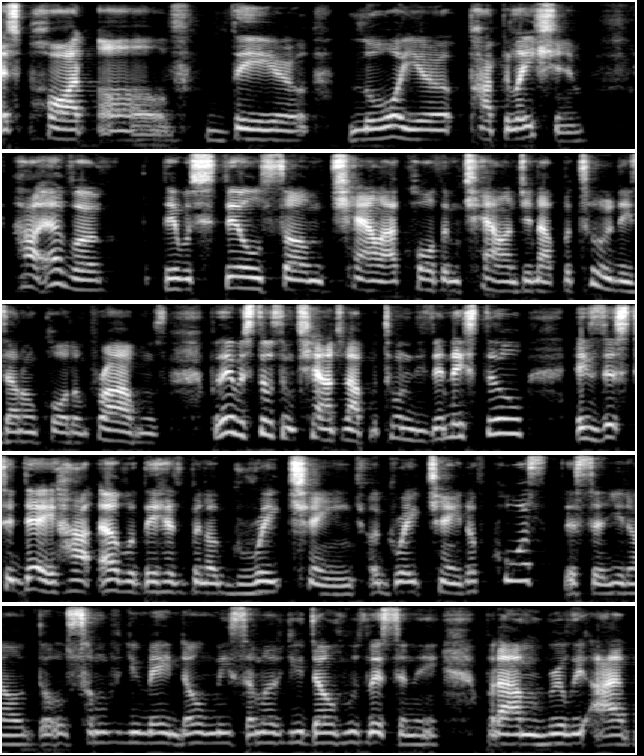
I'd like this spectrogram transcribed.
as part of their lawyer population. However, there was still some challenge. I call them challenging opportunities. I don't call them problems, but there was still some challenging opportunities and they still exist today. However, there has been a great change, a great change. Of course, listen, you know, though some of you may know me, some of you don't who's listening, but I'm really, I,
